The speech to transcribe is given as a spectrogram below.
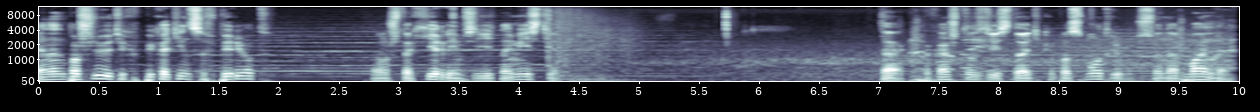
Я, наверное, пошлю этих пехотинцев вперед, потому что хер им сидеть на месте. Так, пока что здесь давайте-ка посмотрим, все нормально.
